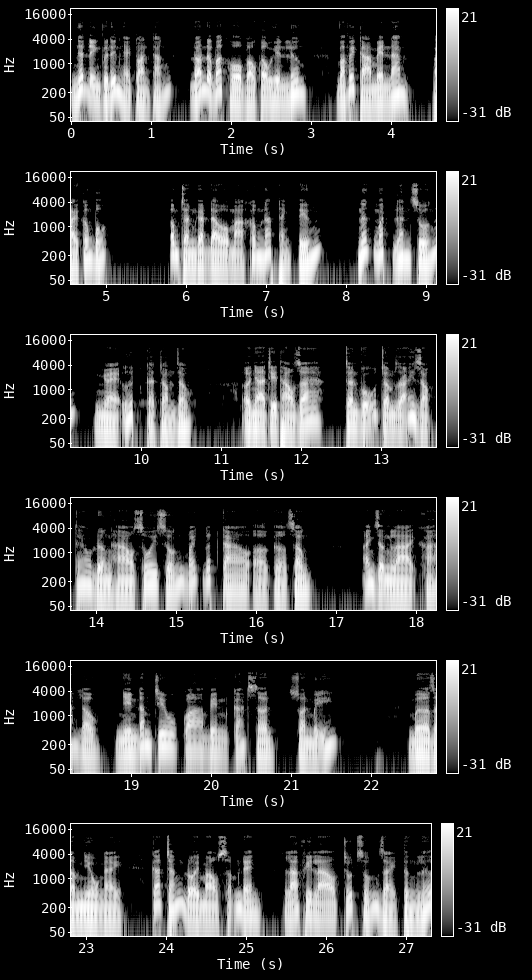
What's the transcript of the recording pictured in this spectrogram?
Nhất định phải đến ngày toàn thắng, đón được bác Hồ vào cầu Hiền Lương và với cả miền Nam, phải không bố? Ông Trần gật đầu mà không đáp thành tiếng, nước mắt lăn xuống, nhòe ướt cả tròm dâu. Ở nhà chị Thảo ra, Trần Vũ chậm rãi dọc theo đường hào xuôi xuống bách đất cao ở cửa sông. Anh dừng lại khá lâu, nhìn đăm chiêu qua bên cát sơn, Xuân Mỹ. Mưa dầm nhiều ngày, cát trắng đổi màu sẫm đen, lá phi lao chút xuống dài từng lớp.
